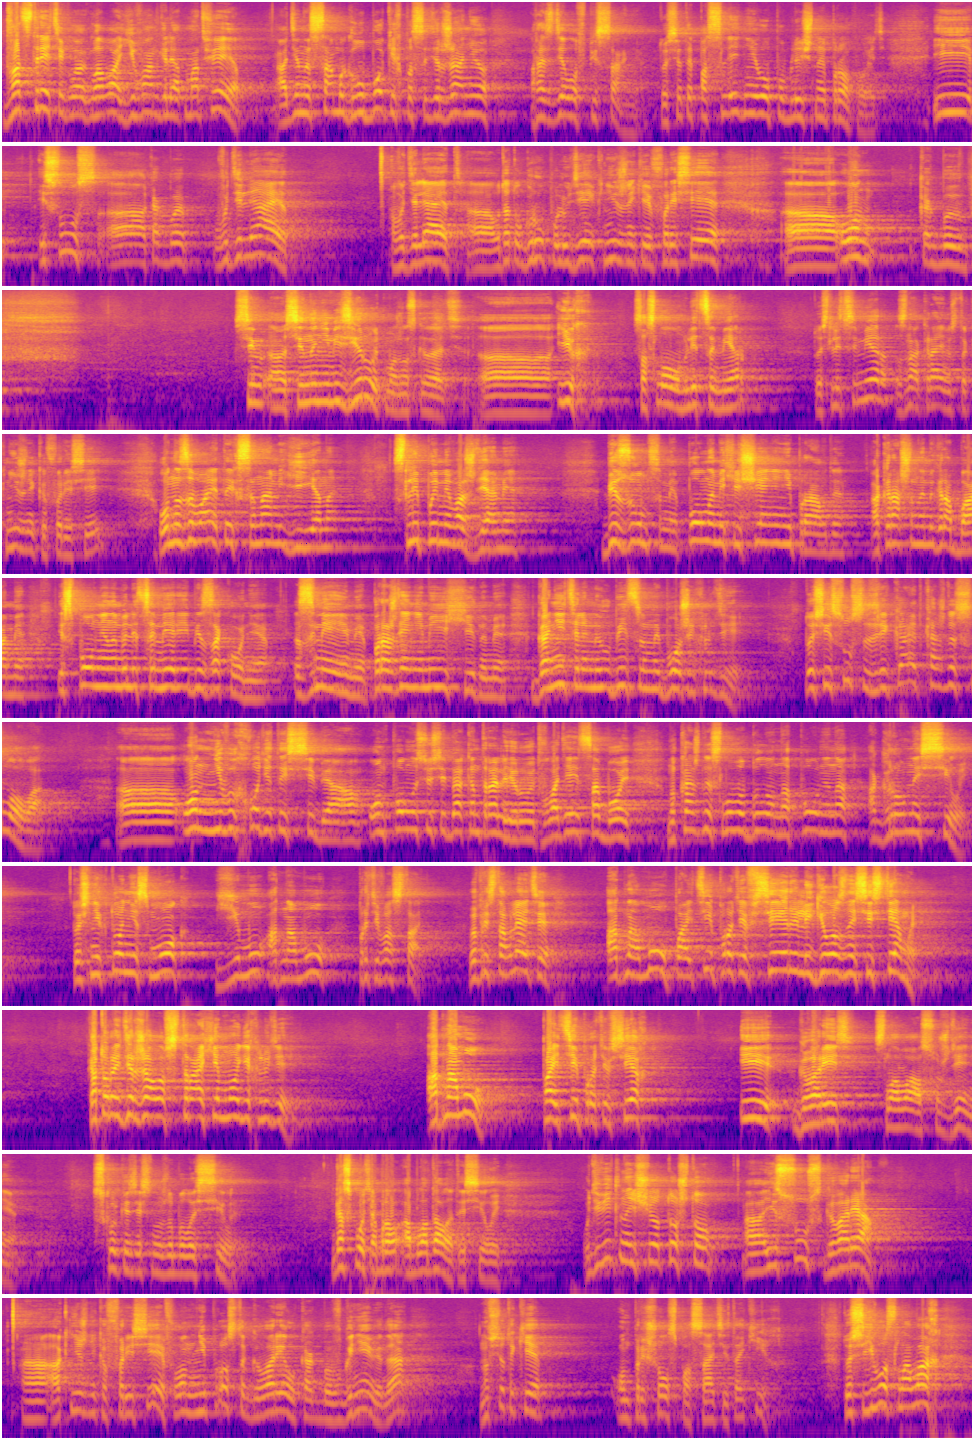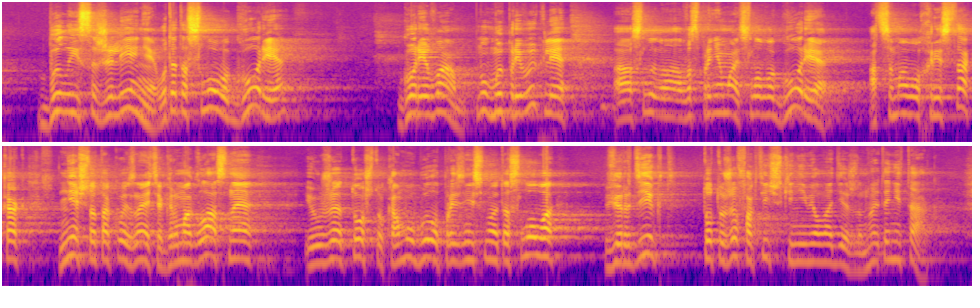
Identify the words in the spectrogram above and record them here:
23 глава Евангелия от Матфея, один из самых глубоких по содержанию разделов Писания. То есть это последняя его публичная проповедь. И Иисус а, как бы выделяет, выделяет а, вот эту группу людей, книжники фарисеи, а, он как бы а, синонимизирует, можно сказать, а, их со словом лицемер. То есть лицемер – знак равенства книжник и фарисей. Он называет их сынами гиены, слепыми вождями, безумцами, полными хищения неправды, окрашенными гробами, исполненными лицемерия и беззакония, змеями, порождениями ехидными, гонителями и убийцами Божьих людей. То есть Иисус изрекает каждое слово. А, он не выходит из себя, он полностью себя контролирует, владеет собой, но каждое слово было наполнено огромной силой. То есть никто не смог ему одному противостать. Вы представляете, одному пойти против всей религиозной системы, которая держала в страхе многих людей. Одному пойти против всех и говорить слова осуждения. Сколько здесь нужно было силы. Господь обладал этой силой. Удивительно еще то, что а, Иисус, говоря а, о книжниках фарисеев, он не просто говорил как бы в гневе, да, но все-таки он пришел спасать и таких. То есть в его словах было и сожаление. Вот это слово «горе», «горе вам», ну мы привыкли а, воспринимать слово «горе» от самого Христа как нечто такое, знаете, громогласное, и уже то, что кому было произнесено это слово, вердикт, тот уже фактически не имел надежды. Но это не так.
